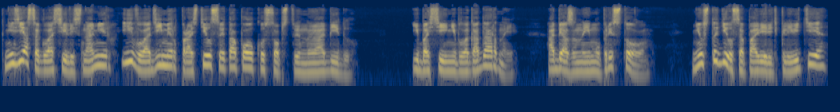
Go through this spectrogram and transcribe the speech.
Князья согласились на мир, и Владимир простил Святополку собственную обиду. Ибо сей неблагодарный, обязанный ему престолом, не устыдился поверить клевете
